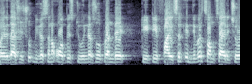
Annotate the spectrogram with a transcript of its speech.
വനിതാ ശിശു വികസന office junior superintendent T T Faisal എന്നിവർ സംസാരിച്ചു.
